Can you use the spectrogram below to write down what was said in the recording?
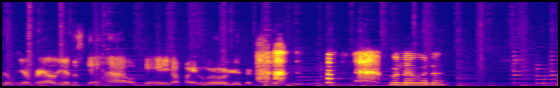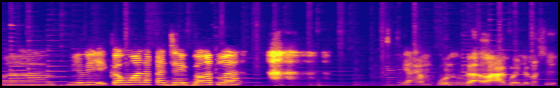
gue punya value terus kayak "Hah, oke ngapain lu? gitu kan. Bener-bener. Wah, Billy, kamu anak ajaib banget lah. ya ampun enggak lah. Gue aja masih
